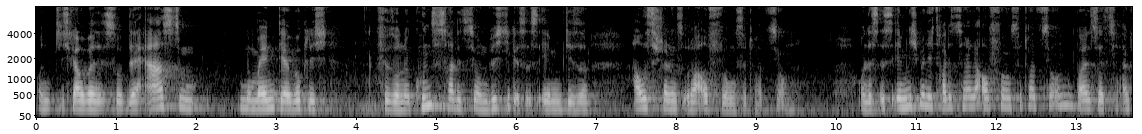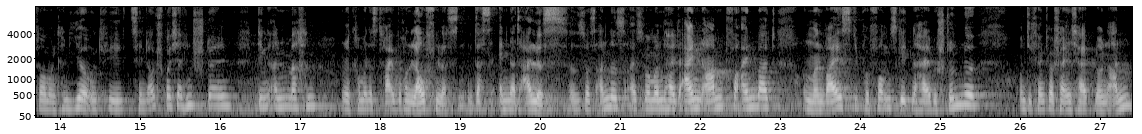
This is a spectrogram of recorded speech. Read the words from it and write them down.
Und ich glaube, das ist so der erste Moment, der wirklich für so eine Kunsttradition wichtig ist, ist eben diese Ausstellungs- oder Aufführungssituation. Und es ist eben nicht mehr die traditionelle Aufführungssituation, weil es jetzt einfach, man kann hier irgendwie zehn Lautsprecher hinstellen, Ding anmachen und dann kann man das drei Wochen laufen lassen. Und das ändert alles. Das ist was anderes, als wenn man halt einen Abend vereinbart und man weiß, die Performance geht eine halbe Stunde und die fängt wahrscheinlich halb neun an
